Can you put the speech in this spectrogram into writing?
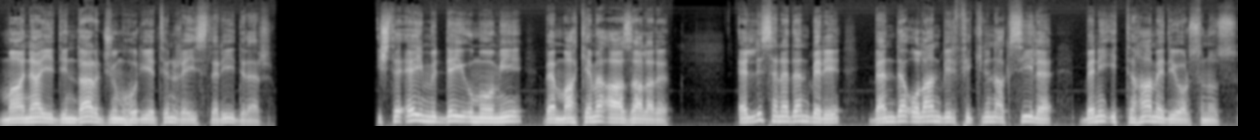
manayı dindar cumhuriyetin reisleriydiler. İşte ey müddei umumi ve mahkeme azaları, 50 seneden beri bende olan bir fikrin aksiyle beni ittiham ediyorsunuz.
